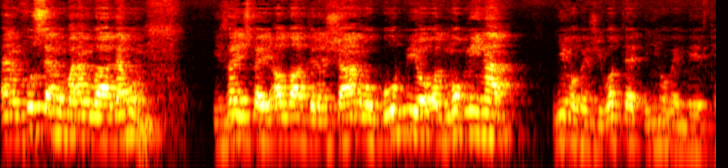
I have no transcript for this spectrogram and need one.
anfusahum wa anvadahum I zaista je Allah Đelešanu kupio od mu'mina njihove živote i njihove imetke.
